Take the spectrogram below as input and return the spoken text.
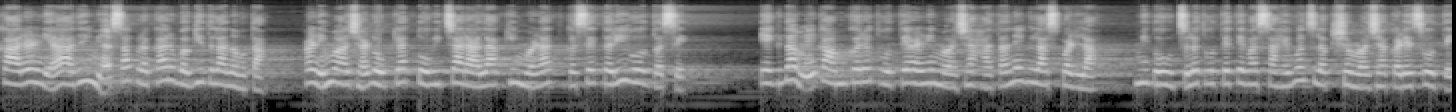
कारण याआधी मी असा प्रकार बघितला नव्हता. आणि माझ्या डोक्यात तो विचार आला की मनात कसे तरी होत असे. एकदा मी काम करत होते आणि माझ्या हाताने ग्लास पडला. मी तो उचलत होते तेव्हा साहेबच लक्ष माझ्याकडेच होते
